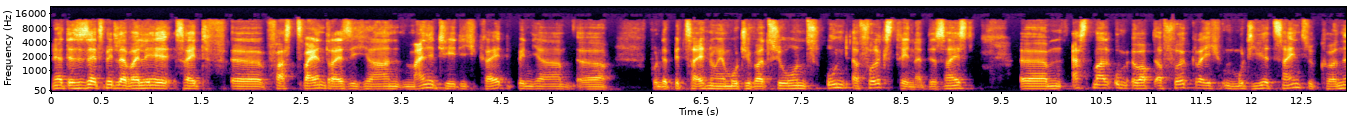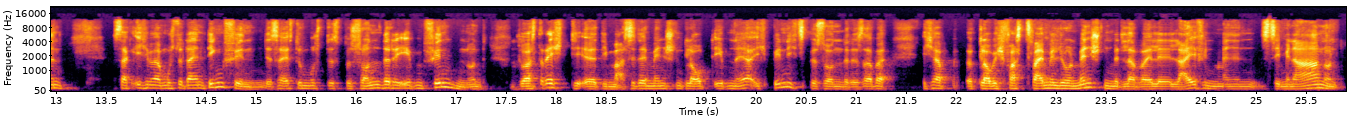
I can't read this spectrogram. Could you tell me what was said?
Ja, das ist jetzt mittlerweile seit äh, fast 32 Jahren meine Tätigkeit. Ich bin ja äh, von der Bezeichnung her Motivations- und Erfolgstrainer. Das heißt, ähm, erstmal, um überhaupt erfolgreich und motiviert sein zu können, sage ich immer, musst du dein Ding finden. Das heißt, du musst das Besondere eben finden. Und mhm. du hast recht, die, äh, die, Masse der Menschen glaubt eben, naja, ich bin nichts Besonderes. Aber ich habe, äh, glaube ich, fast zwei Millionen Menschen mittlerweile live in meinen Seminaren und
